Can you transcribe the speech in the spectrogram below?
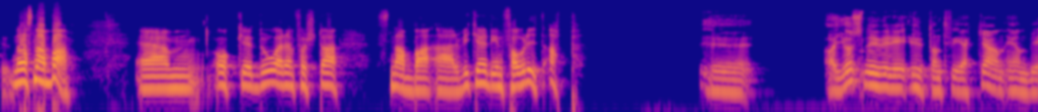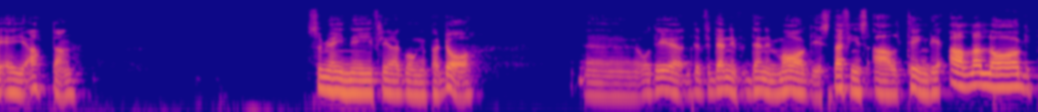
Några snabba. Um, och då är den första snabba är, vilken är din favoritapp? Uh, ja, just nu är det utan tvekan NBA-appen. Som jag är inne i flera gånger per dag. Eh, och det, det, för den, är, den är magisk. Där finns allting. Det är alla lag,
